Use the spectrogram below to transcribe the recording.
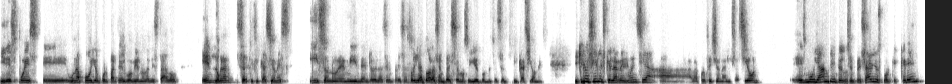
y después eh, un apoyo por parte del gobierno del estado en lograr certificaciones ISO 9000 dentro de las empresas. Hoy ya todas las empresas hemos seguido con nuestras certificaciones. Y quiero decirles que la renuencia a la profesionalización es muy amplia entre los empresarios porque creen,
